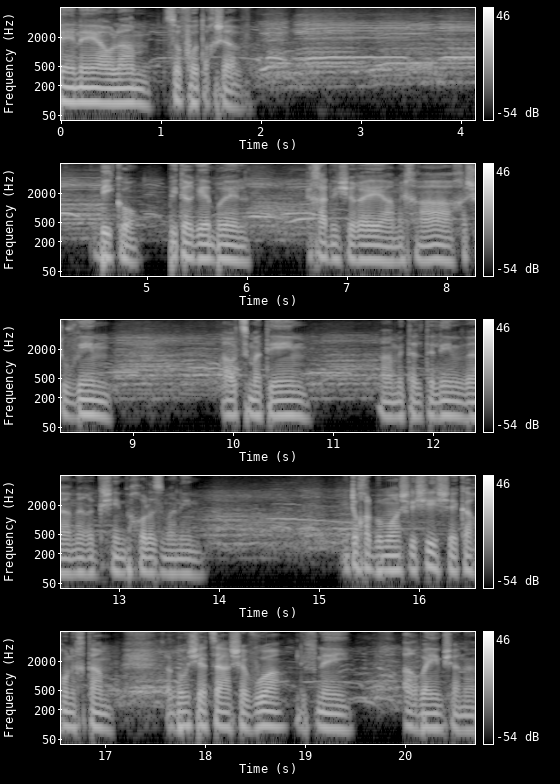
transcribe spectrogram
ועיני העולם צופות עכשיו. ביקו, פיטר גבריאל, אחד משירי המחאה החשובים, העוצמתיים, המטלטלים והמרגשים בכל הזמנים. מתוך אלבומו השלישי, שכך הוא נחתם, אלבום שיצא השבוע לפני 40 שנה.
